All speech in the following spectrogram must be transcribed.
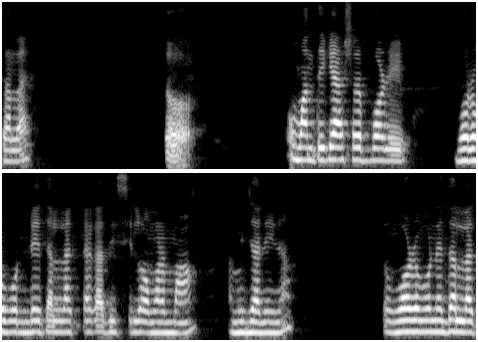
চালায়। তো ওমান থেকে আসার পরে বড় বোনে দেড় লাখ টাকা দিছিল আমার মা, আমি জানি না। তো বড় বোনে দেড় লাখ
